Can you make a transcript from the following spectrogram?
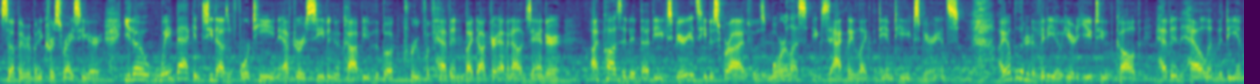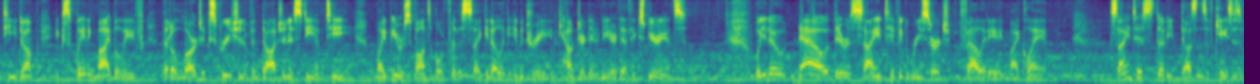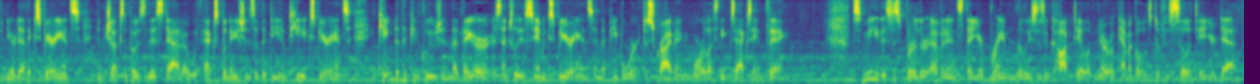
Sup, everybody? Chris Rice here. You know, way back in 2014, after receiving a copy of the book Proof of Heaven by Dr. Eben Alexander, I posited that the experience he describes was more or less exactly like the DMT experience. I uploaded a video here to YouTube called Heaven, Hell, and the DMT Dump, explaining my belief that a large excretion of endogenous DMT might be responsible for the psychedelic imagery encountered in a near death experience. Well, you know, now there is scientific research validating my claim. Scientists studied dozens of cases of near death experience and juxtaposed this data with explanations of the DMT experience and came to the conclusion that they are essentially the same experience and that people were describing more or less the exact same thing. To me, this is further evidence that your brain releases a cocktail of neurochemicals to facilitate your death.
